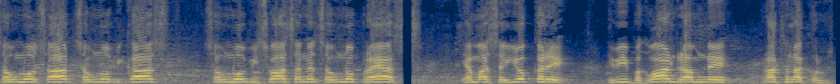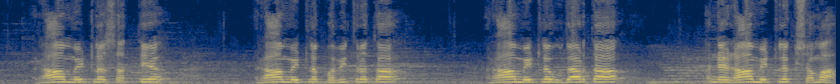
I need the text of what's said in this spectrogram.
સૌનો સાથ, સૌનો વિકાસ, સૌનો વિશ્વાસ અને સૌનો પ્રયાસ એમાં સહયોગ કરે એવી ભગવાન રામને પ્રાર્થના કરું છું. રામ એટલે સત્ય રામ એટલે પવિત્રતા રામ એટલે ઉદારતા અને રામ એટલે ક્ષમા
